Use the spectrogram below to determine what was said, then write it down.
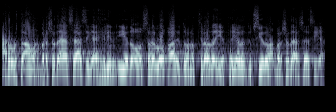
carruurta aan waxbarashada aasaasiga ah helin iyada oo sare loo qaadi doono tirada iyo tayada dugsiyada waxbarashada aasaasiga ah.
